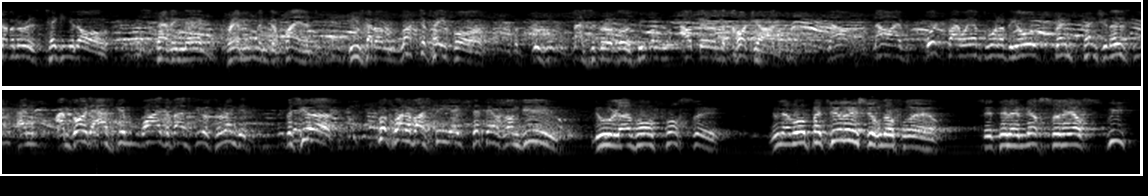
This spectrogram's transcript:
governor is taking it all. He's standing there, grim and defiant. He's got a lot to pay for the brutal massacre of those people out there in the courtyard. Now, now I've worked my way up to one of the old French pensioners, and I'm going to ask him why the Bastille surrendered. Monsieur, pourquoi la Bastille s'est-elle rendue? Nous l'avons forcé. Nous n'avons pas tiré sur nos frères. C'était les mercenaires suisses.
